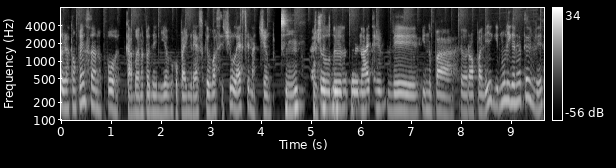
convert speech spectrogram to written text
já estão pensando, porra, acabando a pandemia, eu vou comprar ingresso que eu vou assistir o Leicester na Champions. Sim. Acho que o do, do, United vê indo pra Europa League, não liga nem a TV.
